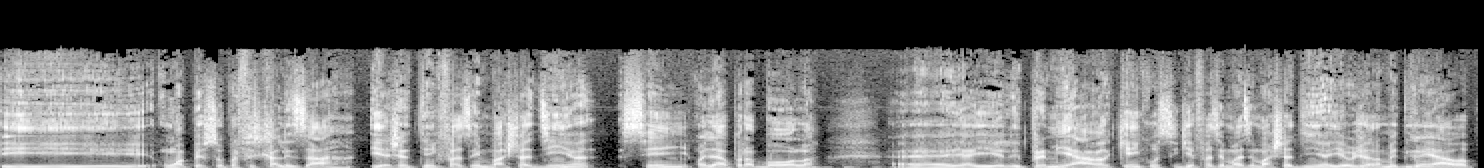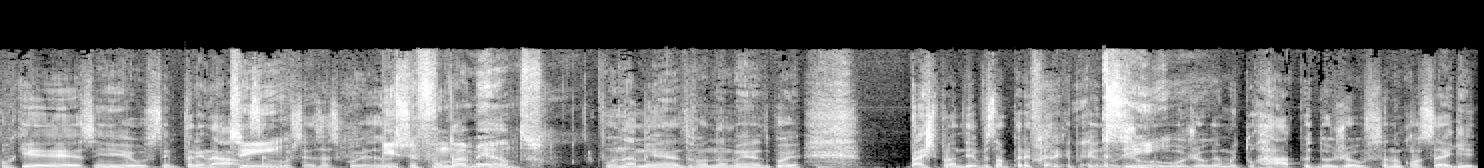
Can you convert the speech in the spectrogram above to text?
e uma pessoa para fiscalizar e a gente tinha que fazer embaixadinha sem olhar para a bola. É, e aí ele premiava quem conseguia fazer mais embaixadinha. E eu geralmente ganhava porque assim, eu sempre treinava, sempre gostei dessas coisas. né? Isso é fundamento. Fundamento, fundamento. Porque... Pra expandir a visão periférica, porque no Sim. jogo o jogo é muito rápido, o jogo você não consegue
